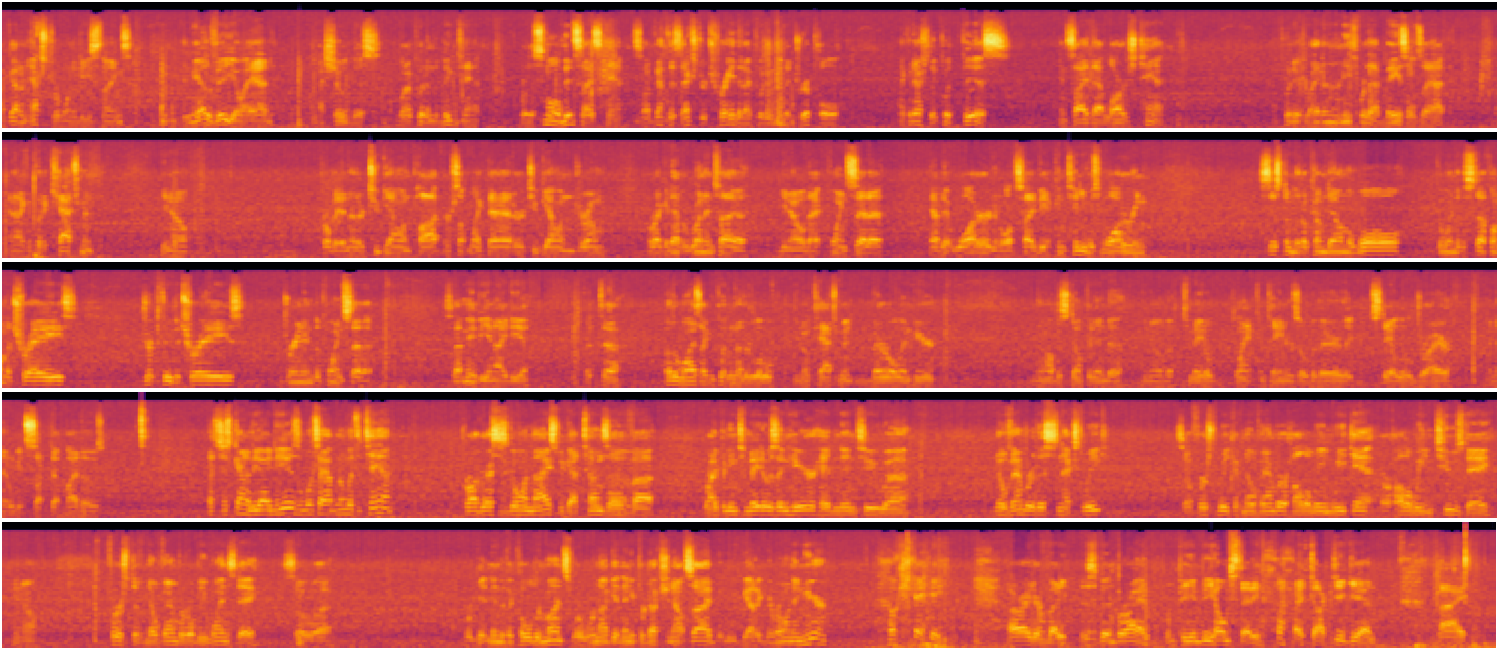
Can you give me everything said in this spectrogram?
I've got an extra one of these things. In the other video I had I showed this what I put in the big tent or the small mid-sized tent. So I've got this extra tray that I put into the drip hole. I could actually put this inside that large tent put it right underneath where that basil's at and I can put a catchment you know probably another two gallon pot or something like that or a two gallon drum or I could have it run into a, you know that poinsettia have it watered it'll also be a continuous watering system that'll come down the wall go into the stuff on the trays drip through the trays drain into the poinsettia. So that may be an idea but uh, otherwise I can put another little you know catchment barrel in here. And then I'll just dump it into you know the tomato plant containers over there that stay a little drier and it'll get sucked up by those. That's just kind of the ideas of what's happening with the tent. Progress is going nice. We got tons of uh, ripening tomatoes in here heading into uh, November this next week. So first week of November Halloween weekend or Halloween Tuesday you know. First of November will be Wednesday. So uh, we're getting into the colder months where we're not getting any production outside but we've got it growing in here. Okay. All right everybody. This has been Brian from P&B Homesteading. Right talk to you again bye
